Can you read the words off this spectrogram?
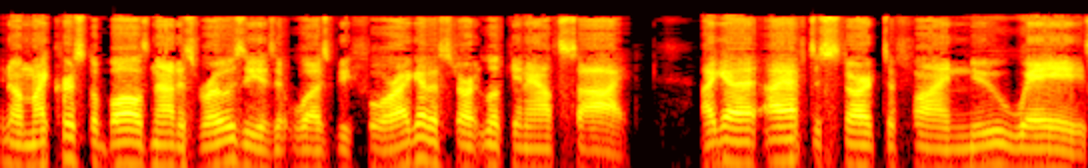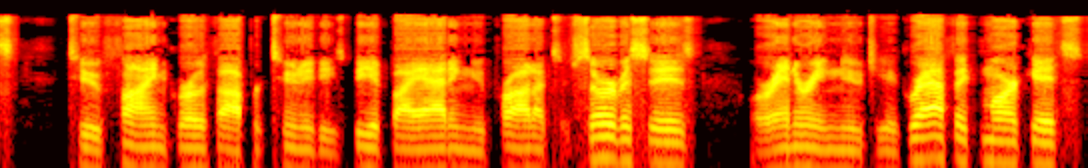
you know, my crystal ball is not as rosy as it was before. I got to start looking outside. I got I have to start to find new ways to find growth opportunities, be it by adding new products or services or entering new geographic markets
